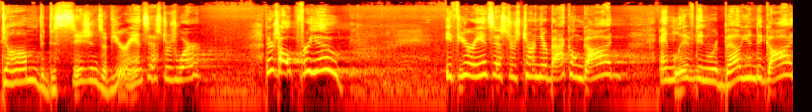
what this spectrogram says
dumb the decisions of your ancestors were, there's hope for you. If your ancestors turned their back on God, and lived in rebellion to God,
